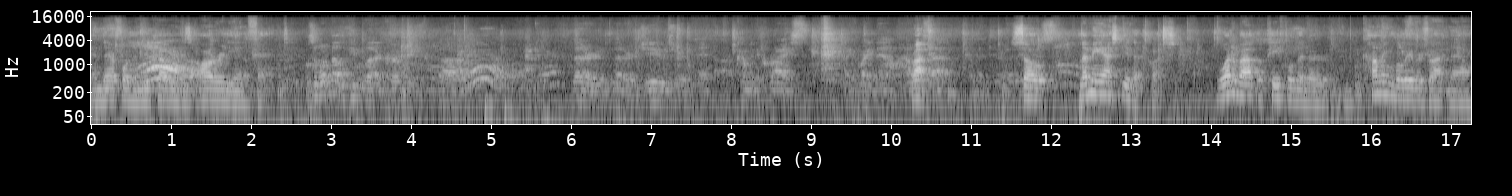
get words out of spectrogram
and therefore the new covenant is already in effect. So what about the people that are currently, uh, that are, that are Jews or are coming to Christ, like right now? How Right. does that come into it So let me ask you that question. What about the people that are becoming believers right now?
